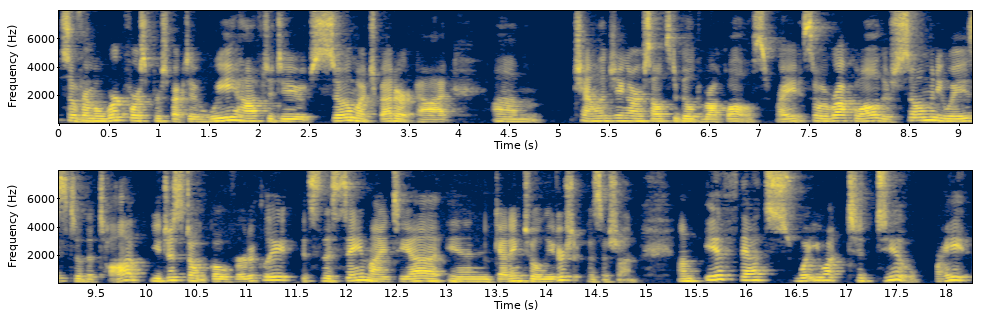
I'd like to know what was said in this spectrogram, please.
So, from a workforce perspective, we have to do so much better at um, challenging ourselves to build rock walls, right? So, a rock wall, there's so many ways to the top. You just don't go vertically. It's the same idea in getting to a leadership position. Um, if that's what you want to do, right?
